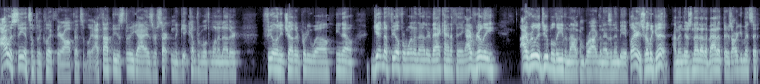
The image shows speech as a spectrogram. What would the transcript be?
I was seeing something click there offensively. I thought these three guys were starting to get comfortable with one another, feeling each other pretty well, you know, getting a feel for one another, that kind of thing. I really, I really do believe in Malcolm Brogdon as an NBA player. He's really good. I mean, there's no doubt about it. There's arguments that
